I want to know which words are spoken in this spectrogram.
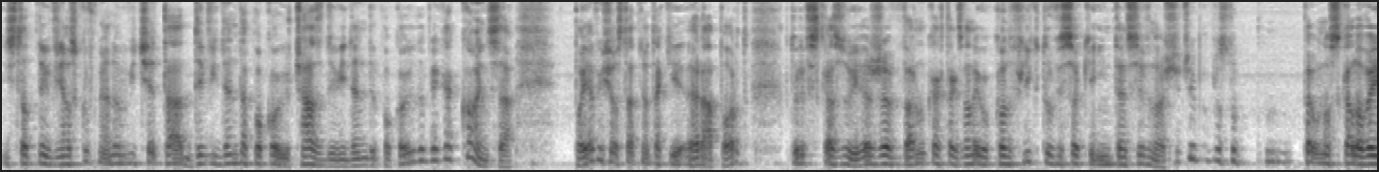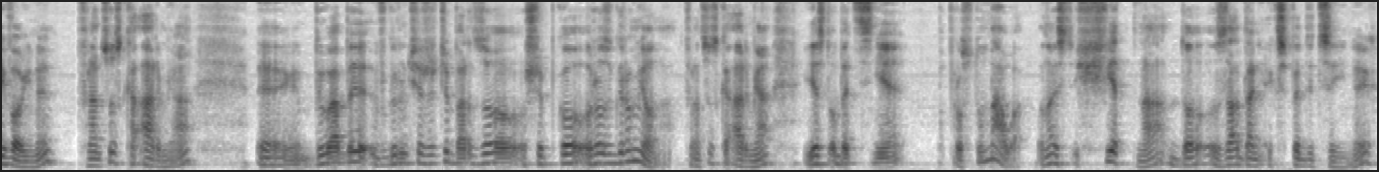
istotnych wniosków, mianowicie ta dywidenda pokoju, czas dywidendy pokoju dobiega końca. Pojawił się ostatnio taki raport, który wskazuje, że w warunkach tak zwanego konfliktu wysokiej intensywności, czyli po prostu pełnoskalowej wojny, francuska armia e, byłaby w gruncie rzeczy bardzo szybko rozgromiona. Francuska armia jest obecnie prostu mała. Ona jest świetna do zadań ekspedycyjnych,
